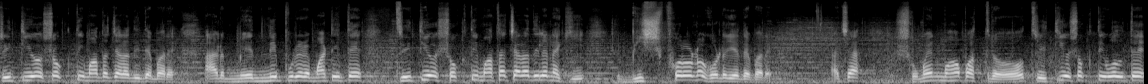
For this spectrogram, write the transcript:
তৃতীয় শক্তি মাথাচাড়া দিতে পারে। আর মেদিনীপুরের মাটিতে তৃতীয় শক্তি মাথাচাড়া দিলে নাকি বিস্ফোরণও ঘটে যেতে পারে। আচ্ছা সোমেন মহাপাত্র, তৃতীয় শক্তি বলতে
